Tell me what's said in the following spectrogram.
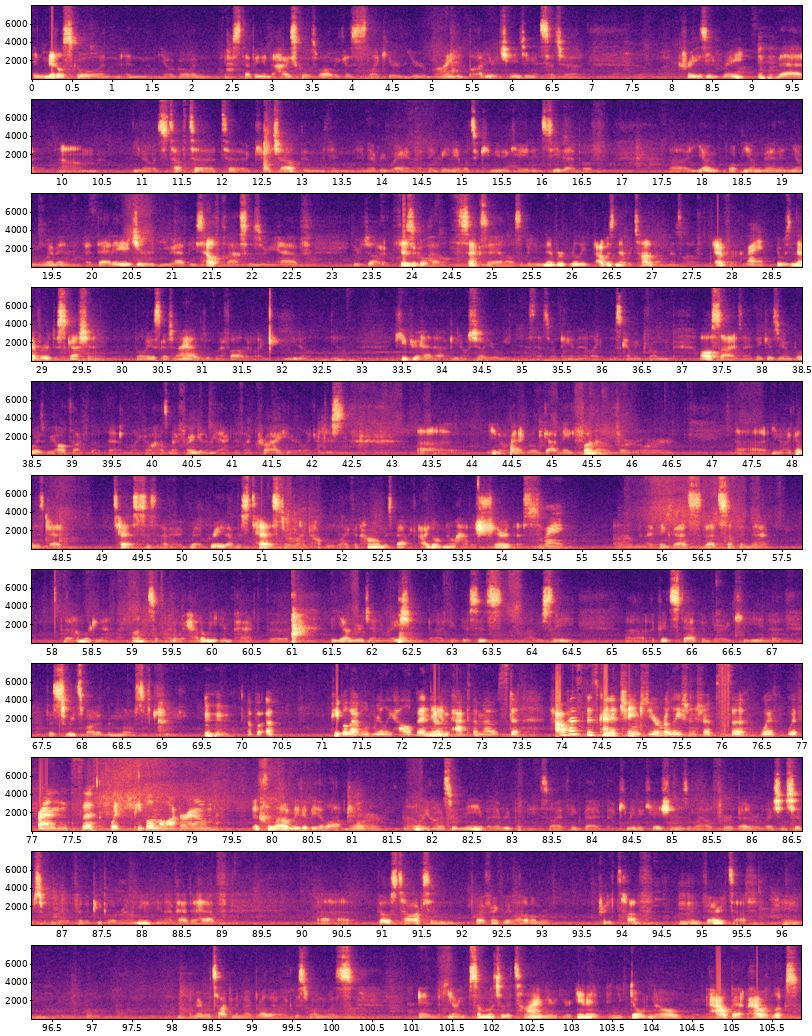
in middle school and, and you know going you know, stepping into high school as well because like your your mind and body are changing at such a crazy rate Mhm. that um, you know it's tough to, to catch up in, in, in every way. And I think being able to communicate and see that both uh, young young men and young women at that age, you you have these health classes, or you have your physical health, sex ed, also, but you never really. I was never taught about mental health ever. Right. It was never a discussion. The only discussion I had was with my father. Like you don't, you know, keep your head up. You don't show your weakness, that sort of thing. And that like was coming all sides. And I think as young boys, we all talked about that. Like, oh, how's my friend going to react if I cry here? Like I just, uh, you know, I got made fun of, or, or uh, you know, I got this bad test. I, mean, I got grade on this test, or like life at home is bad. Like I don't know how to share this. Right. Um, and I think that's that's something that that I'm looking at in my fund is to find a way how do we impact the the younger generation. But I think this is obviously good step and very key, and a, the sweet spot and the most key. Mm-hmm. Of, of, people that will really help and Yeah. impact the most. Uh, How has this kind of changed your relationships uh, with with friends, uh, with people in the locker room? It's allowed me to be a lot more not only honest with me but everybody. So I think that, that communication has allowed for better relationships for the for the people around me, and I've had to have uh, those talks, and quite frankly, a lot of them were pretty tough And very tough. And I remember talking to my brother like this one was, and you know, so much of the time you're, you're in it and you don't know how bad how it looks,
